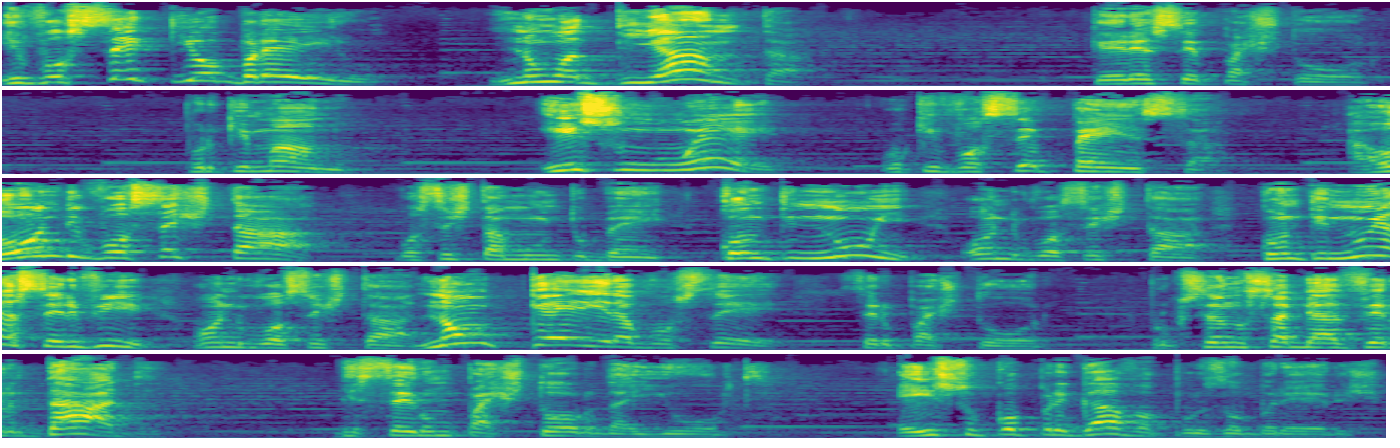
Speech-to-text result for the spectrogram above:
E você que é obreiro, não adianta querer ser pastor. Porque, mano, isso não é o que você pensa. Aonde você está, você está muito bem. Continue onde você está. Continue a servir onde você está. Não queira você ser pastor, porque você não sabe a verdade de ser um pastor da IURT. É isso que eu pregava para os obreiros.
